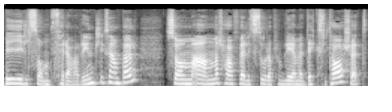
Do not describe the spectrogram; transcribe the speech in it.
bil som Ferrarin till exempel, som annars har haft väldigt stora problem med däckslitaget,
